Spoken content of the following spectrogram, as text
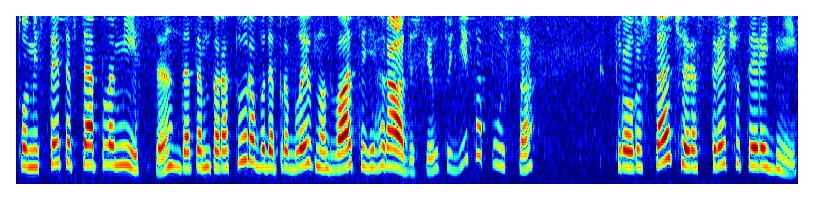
помістити в тепле місце, де температура буде приблизно 20 градусів. Тоді капуста проросте через 3-4 дні.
